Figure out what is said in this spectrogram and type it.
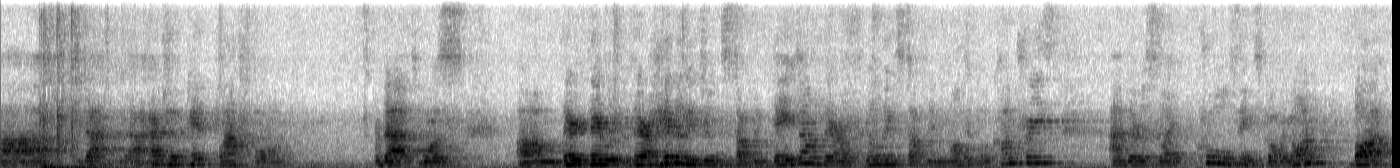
uh, that uh, actually a pet platform that was um, they're, they're, they're heavily doing stuff with data, they're building stuff in multiple countries, and there's like cool things going on, but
